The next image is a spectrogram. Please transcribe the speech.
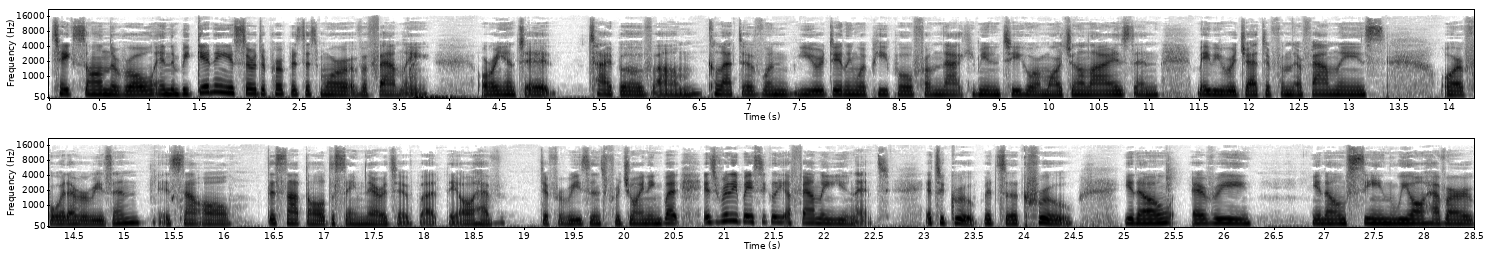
takes on the role. In the beginning, it served a purpose as more of a family oriented type of um, collective when you're dealing with people from that community who are marginalized and maybe rejected from their families or for whatever reason. It's not all, that's not all the same narrative, but they all have different reasons for joining. But it's really basically a family unit. It's a group. It's a crew. You know, every, you know, scene, we all have our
